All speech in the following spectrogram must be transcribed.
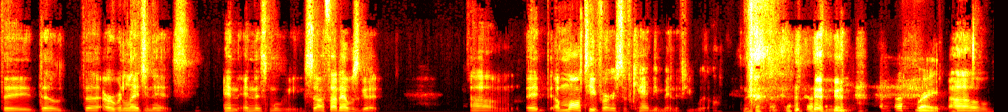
the the the urban legend is in in this movie. So I thought that was good. Um, it, a multiverse of Candyman, if you will. right. Um,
